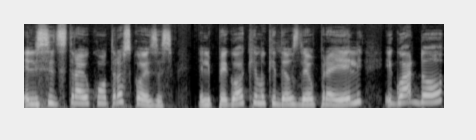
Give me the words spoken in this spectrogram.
ele se distraiu com outras coisas. Ele pegou aquilo que Deus deu para ele e guardou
